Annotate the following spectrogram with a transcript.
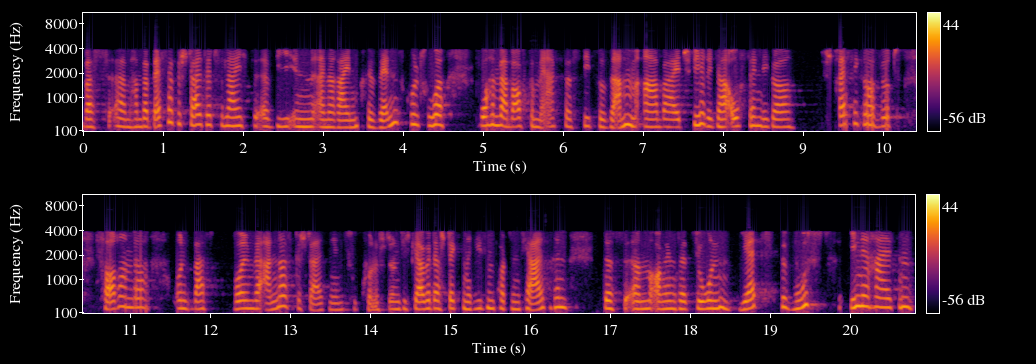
was ähm, haben wir besser gestaltet vielleicht äh, wie in einer reinen Präsenzkultur. Wo haben wir aber auch gemerkt, dass die Zusammenarbeit schwieriger, aufwendiger, stressiger wird, fordernder und was wollen wir anders gestalten in Zukunft. Und ich glaube, da steckt ein Riesenpotenzial drin, dass ähm, Organisationen jetzt bewusst innehalten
